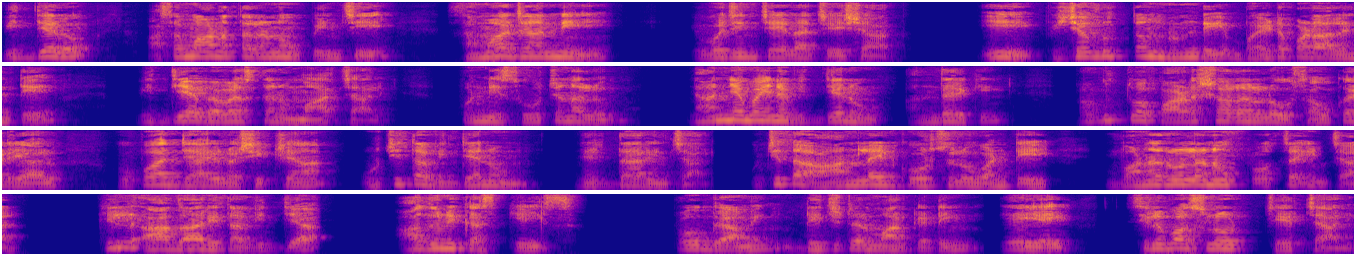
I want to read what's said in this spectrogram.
విద్యలో అసమానతలను పెంచి సమాజాన్ని విభజించేలా చేశారు. ఈ విషవృత్తం నుండి బయటపడాలంటే విద్యా వ్యవస్థను మార్చాలి. కొన్ని సూచనలు. నాణ్యమైన విద్యను అందరికీ ప్రభుత్వ పాఠశాలల్లో సౌకర్యాలు ఉపాధ్యాయుల శిక్షణ ఉచిత విద్యను నిర్ధారించాలి. ఉచిత ఆన్లైన్ కోర్సులు వంటి వనరులను ప్రోత్సహించాలి. స్కిల్ ఆధారిత విద్య ఆధునిక skills programming digital marketing AI సిలబస్లో చేర్చాలి.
